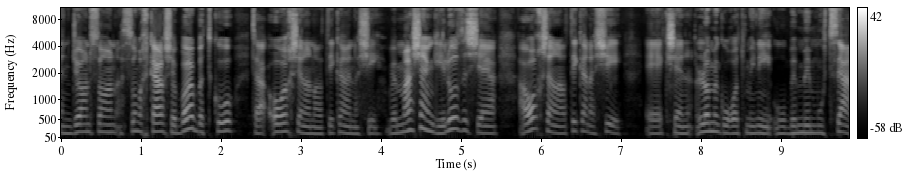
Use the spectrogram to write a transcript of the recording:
and Johnson עשו מחקר שבו הם בדקו את האורך של הנרתיק הנשי. ומה שהם גילו זה שהאורך של הנרתיק הנשי, אה, כשהן לא מגורות מיני, הוא בממוצע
